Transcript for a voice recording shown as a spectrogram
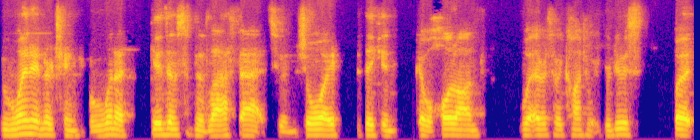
We want to entertain people. We want to give them something to laugh at, to enjoy, that they can go hold on whatever type of content we produce. But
